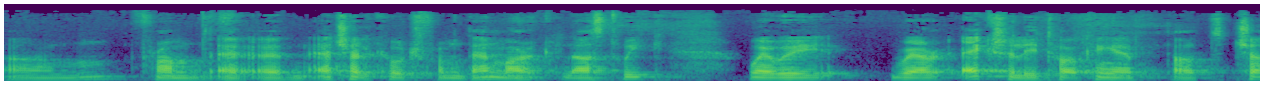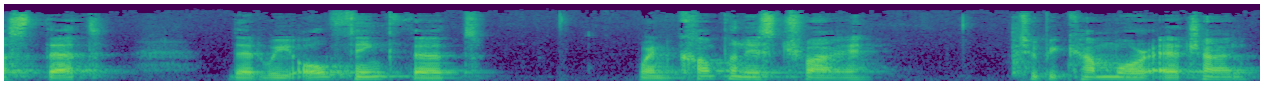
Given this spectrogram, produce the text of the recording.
um, from uh, an agile coach from Denmark last week, where we were actually talking about just that, that we all think that when companies try to become more agile,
